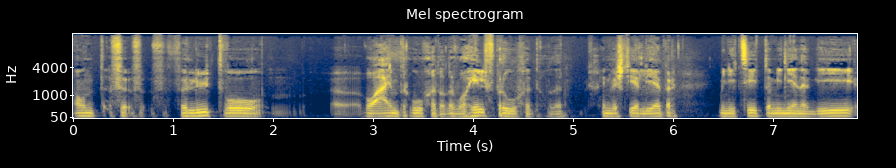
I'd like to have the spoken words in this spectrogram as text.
Und für, für, für Leute, die, äh, die einen brauchen oder die Hilfe brauchen, oder? Ich investiere lieber meine Zeit und meine Energie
